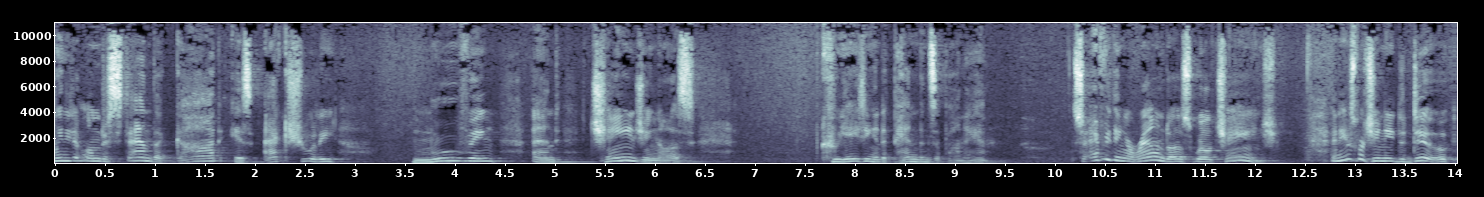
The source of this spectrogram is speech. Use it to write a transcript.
We need to understand that God is actually moving and changing us, creating a dependence upon Him. So everything around us will change. And here's what you need to do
